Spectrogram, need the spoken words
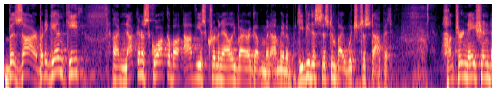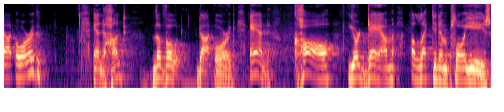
bizarre. But again, Keith, I'm not going to squawk about obvious criminality by our government. I'm going to give you the system by which to stop it. HunterNation.org and HuntTheVote.org. And call your damn elected employees.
